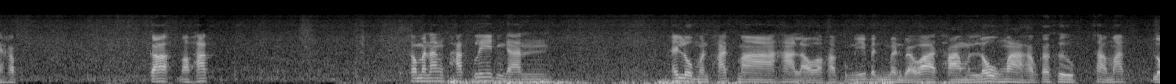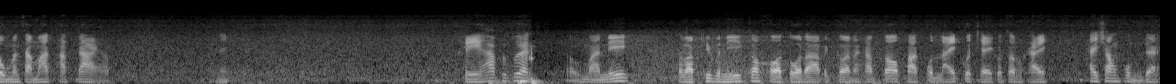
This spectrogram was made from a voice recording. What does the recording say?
นะครับ ก็มาพัก ก็มานั่งพักเล่นกัน ให้ลมมันพัดมาหาเราครับ ตรงนี้เป็นเหมือนแบบว่าทางมันโล่งมากครับ ก็คือสามารถลมมันสามารถพัดได้ครับนี่โอเคครับเพื่อนๆ ประมาณนี้สำหรับคลิปวันนี้ก็ขอตัวลาไปก่อนนะครับ ก็ฝากกดไลค์กดแชร์กด subscribe ให้ช่องผมด้วย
